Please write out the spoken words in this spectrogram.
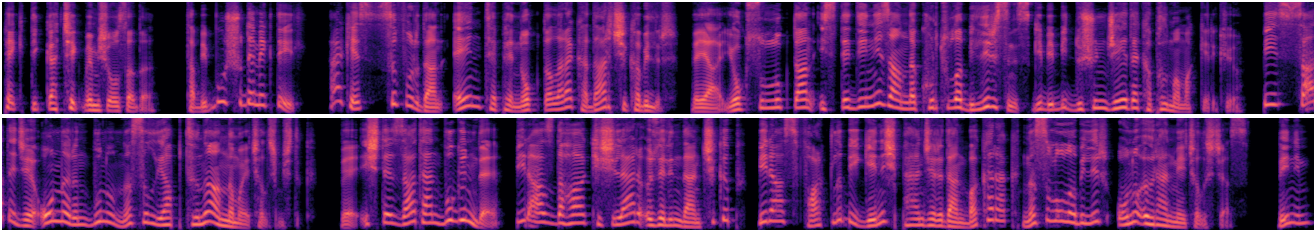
Pek dikkat çekmemiş olsa da. Tabii bu şu demek değil. Herkes sıfırdan en tepe noktalara kadar çıkabilir veya yoksulluktan istediğiniz anda kurtulabilirsiniz gibi bir düşünceye de kapılmamak gerekiyor. Biz sadece onların bunu nasıl yaptığını anlamaya çalışmıştık. Ve işte zaten bugün de biraz daha kişiler özelinden çıkıp biraz farklı bir geniş pencereden bakarak nasıl olabilir onu öğrenmeye çalışacağız. Benim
